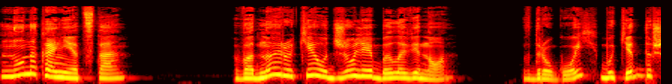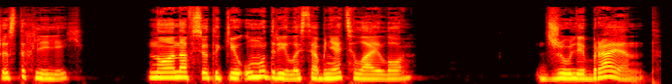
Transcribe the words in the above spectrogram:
«Ну, наконец-то!» В одной руке у Джулии было вино, в другой – букет душистых лилий. Но она все-таки умудрилась обнять Лайло. Джули Брайант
